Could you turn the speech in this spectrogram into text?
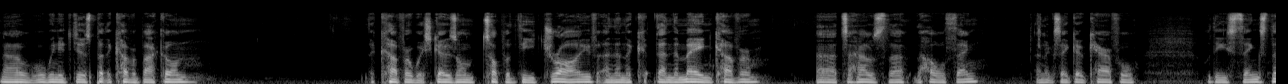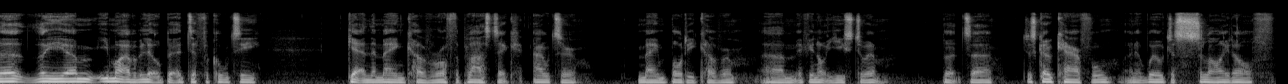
Now all we need to do is put the cover back on. The cover which goes on top of the drive and then the then the main cover uh, to house the the whole thing. And like I say go careful with these things. The the um you might have a little bit of difficulty getting the main cover off the plastic outer main body cover um, if you're not used to it but uh, just go careful and it will just slide off.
